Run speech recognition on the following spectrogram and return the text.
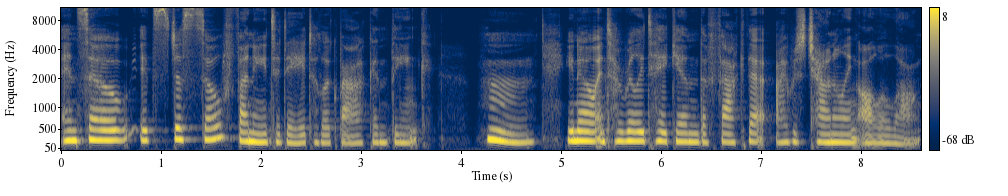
And so it's just so funny today to look back and think, hmm, you know, and to really take in the fact that I was channeling all along.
